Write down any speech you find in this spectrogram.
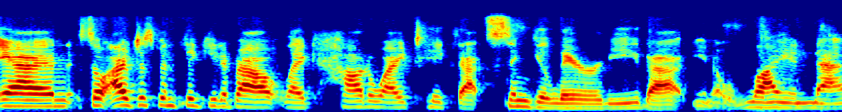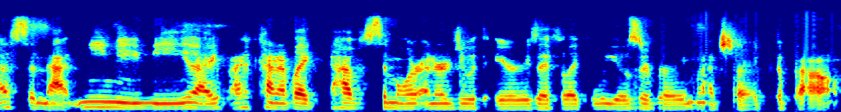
and so i've just been thinking about like how do i take that singularity that you know lioness and that me me me? I, I kind of like have similar energy with aries. I feel like leos are very much like about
